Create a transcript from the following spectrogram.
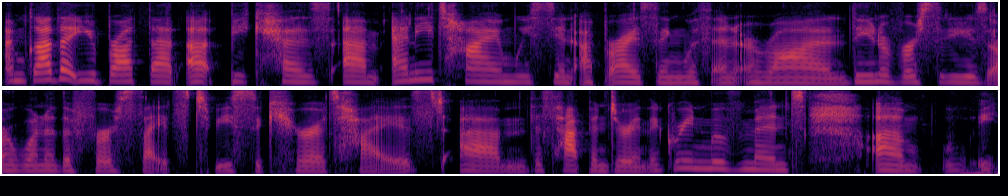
I'm glad that you brought that up because um, anytime we see an uprising within Iran, the universities are one of the first sites to be securitized. Um, this happened during the Green Movement. Um, we,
